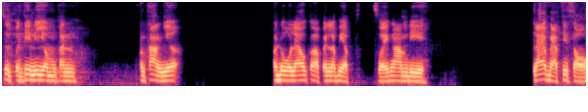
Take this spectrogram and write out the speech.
ซึ่งเป็นที่นิยมกันค่อนข้างเยอะก็ดูแล้วก็เป็นระเบียบสวยงามดี และแบบที่สอง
